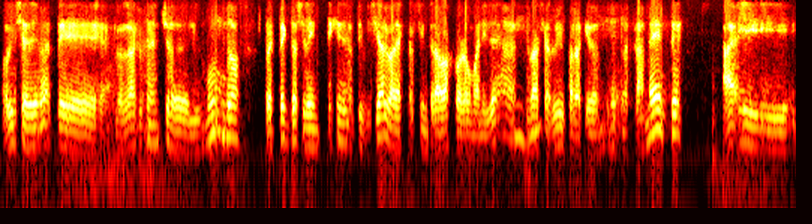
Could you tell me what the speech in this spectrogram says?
hoy se debate a lo largo y ancho del mundo respecto a si la inteligencia artificial va a dejar sin trabajo a la humanidad, si va a servir para que domine nuestras mentes. Hay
